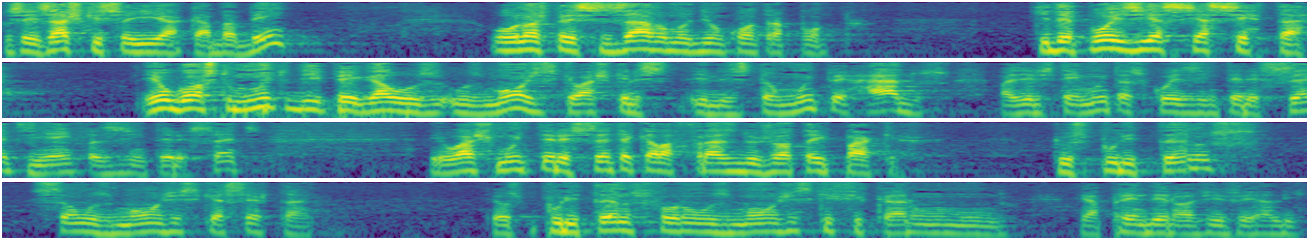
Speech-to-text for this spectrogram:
vocês acham que isso aí acaba bem? Ou nós precisávamos de um contraponto que depois ia se acertar? Eu gosto muito de pegar os, os monges, que eu acho que eles, eles estão muito errados, mas eles têm muitas coisas interessantes e ênfases interessantes. Eu acho muito interessante aquela frase do J. I. Parker, que os puritanos são os monges que acertaram. Os puritanos foram os monges que ficaram no mundo e aprenderam a viver ali.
